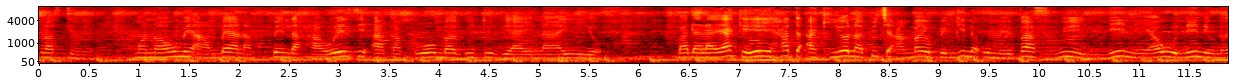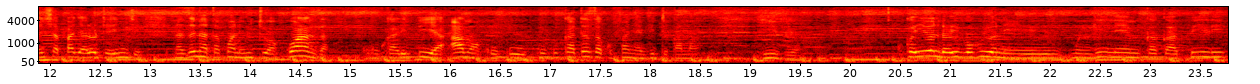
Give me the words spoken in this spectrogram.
Trust me. Mwanaume ambaye anakupenda hawezi akakuomba vitu vya aina hiyo badala yake yeye hata akiona picha ambayo pengine umevaa sijui nini au nini unaonyesha paja lote nje nadhani atakuwa ni mtu wa kwanza kukukaripia ama kuku, kukukataza kufanya vitu kama hivyo. Kwa hiyo ndo hivyo huyo ni mwingine mkaka wa pili.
